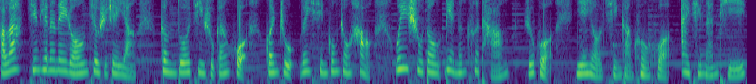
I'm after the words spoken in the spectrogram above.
好啦，今天的内容就是这样。更多技术干货，关注微信公众号“微树洞练能课堂”。如果你也有情感困惑、爱情难题，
